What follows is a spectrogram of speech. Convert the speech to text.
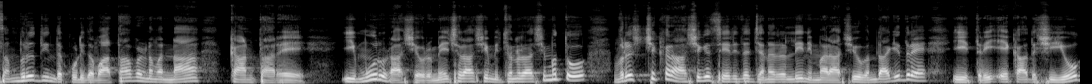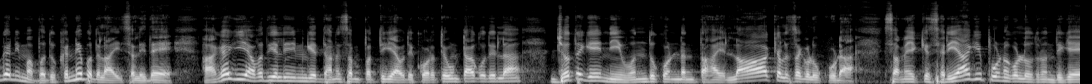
ಸಮೃದ್ಧಿಯಿಂದ ಕೂಡಿದ ವಾತಾವರಣವನ್ನು ಕಾಣ್ತಾರೆ. ಈ ಮೂರು ರಾಶಿಯವರು ಮೇಷರಾಶಿ, ಮಿಥುನ ರಾಶಿ ಮತ್ತು ವೃಶ್ಚಿಕ ರಾಶಿಗೆ ಸೇರಿದ ಜನರಲ್ಲಿ ನಿಮ್ಮ ರಾಶಿಯು ಒಂದಾಗಿದ್ದರೆ ಈ ತ್ರಿ ಏಕಾದಶಿ ಯೋಗ ನಿಮ್ಮ ಬದುಕನ್ನೇ ಬದಲಾಯಿಸಲಿದೆ. ಹಾಗಾಗಿ ಈ ಅವಧಿಯಲ್ಲಿ ನಿಮಗೆ ಧನ ಸಂಪತ್ತಿಗೆ ಯಾವುದೇ ಕೊರತೆ ಉಂಟಾಗೋದಿಲ್ಲ ಜೊತೆಗೆ ನೀವು ಹೊಂದಿಕೊಂಡಂತಹ ಎಲ್ಲ ಕೆಲಸಗಳು ಕೂಡ ಸಮಯಕ್ಕೆ ಸರಿಯಾಗಿ ಪೂರ್ಣಗೊಳ್ಳುವುದರೊಂದಿಗೆ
